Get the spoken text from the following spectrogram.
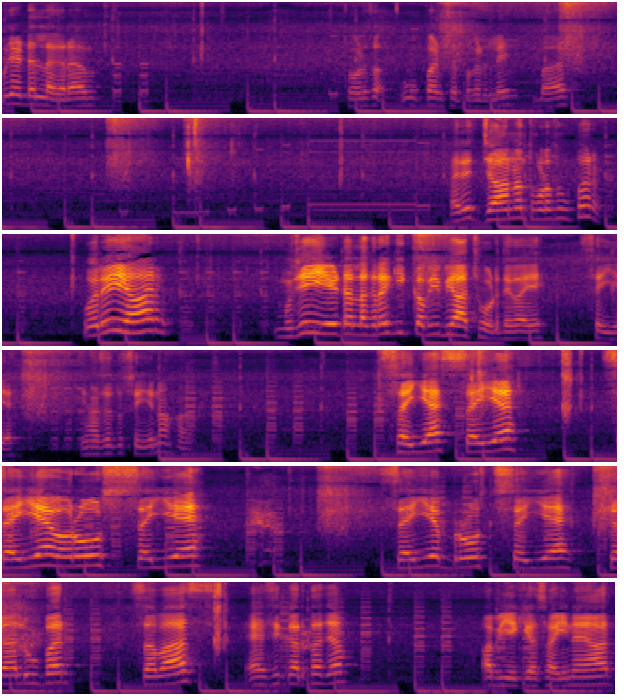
मुझे डर लग रहा है अब। थोड़ा सा ऊपर से पकड़ ले, बस। अरे जाना थोड़ा सा ऊपर। अरे यार, मुझे ये डर लग रहा है कि कभी भी हाथ छोड़ देगा ये। सही है। यहाँ से तो सही है ना? हाँ। सही है सही है सही है ब्रो सही है। सही है ब्रो, सही है। चल ऊपर। सबास ऐसे करता जा। अब ये क्या सही ना यार?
